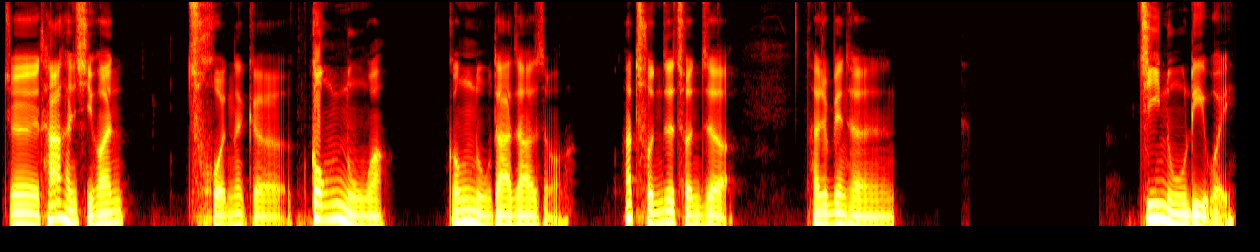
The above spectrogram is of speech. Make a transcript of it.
就是他很喜欢存那个弓弩啊。弓弩大家知道是什么吗？他存着存着，他就变成基努里维。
